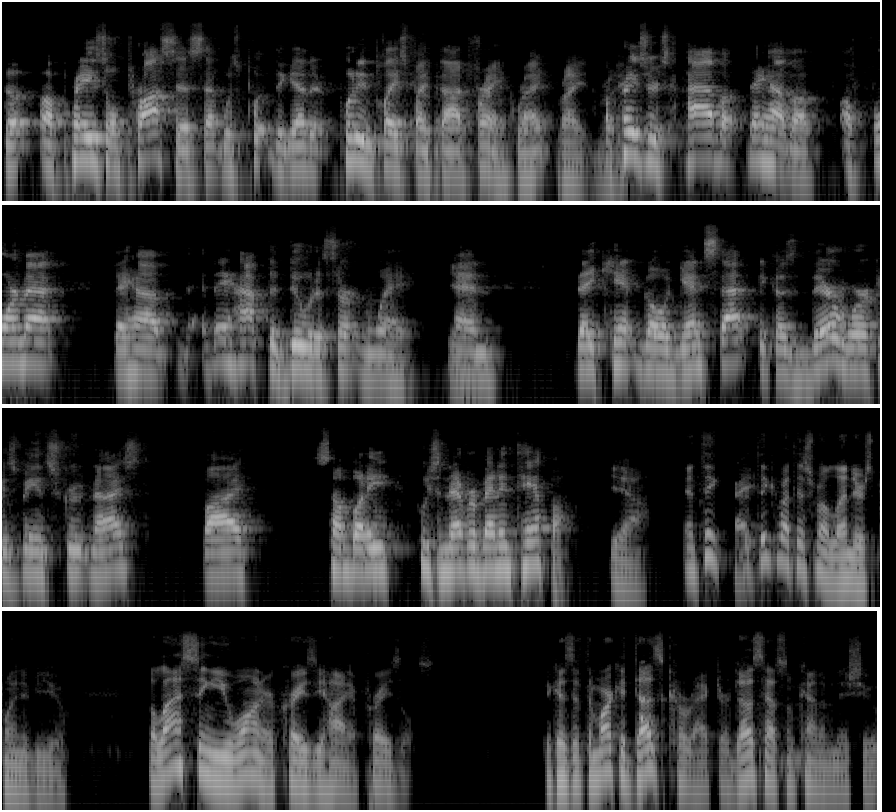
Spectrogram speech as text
the appraisal process that was put together, put in place by Dodd Frank, right? Right, right. Appraisers have a, they have a, a format, they have they have to do it a certain way, Yeah. and they can't go against that because their work is being scrutinized by somebody who's never been in Tampa. Yeah. And think Right. think about this from a lender's point of view. The last thing you want are crazy high appraisals. Because if the market does correct or does have some kind of an issue,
